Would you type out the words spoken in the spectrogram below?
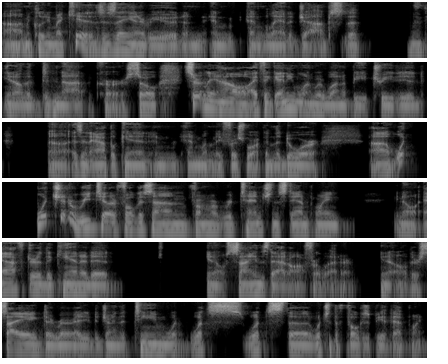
um, including my kids as they interviewed and and and landed jobs that you know, that did not occur. So certainly how I think anyone would want to be treated uh, as an applicant and, and when they first walk in the door. Uh, what, what should a retailer focus on from a retention standpoint, you know, after the candidate, you know, signs that offer letter? You know, they're psyched, they're ready to join the team. What, what's what's the what should the focus be at that point?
